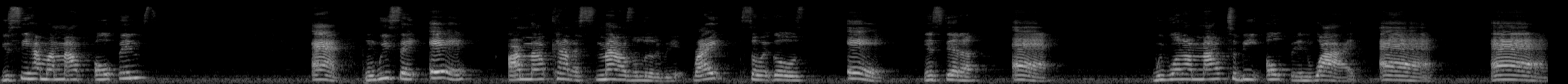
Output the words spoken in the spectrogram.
You see how my mouth opens? When we say eh, our mouth kind of smiles a little bit, right? So it goes eh instead of ah. We want our mouth to be open wide. Ah. Ah.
